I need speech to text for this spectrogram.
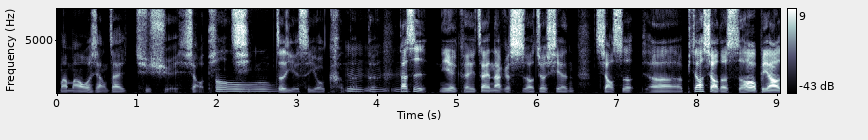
妈妈，我想再去学小提琴，oh, 这也是有可能的。嗯嗯嗯、但是你也可以在那个时候就先小时候，呃，比较小的时候，不要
